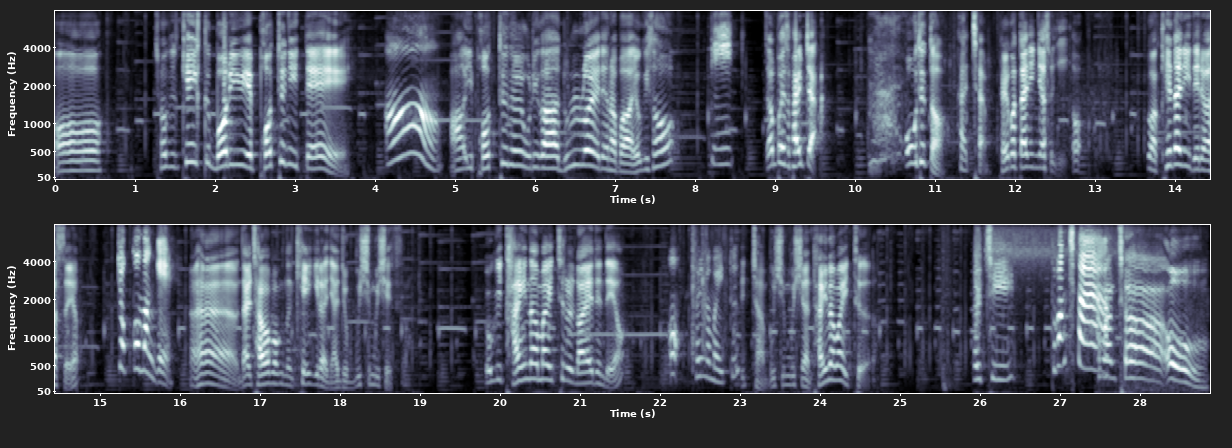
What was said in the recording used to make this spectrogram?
어 저기 케이크 머리 위에 버튼이 있대. 아, 아 이 버튼을 우리가 눌러야 되나봐. 여기서 삑. 점프해서 밟자. 오 됐다. 아참. 별거 따진 녀석이. 어. 와, 계단이 내려왔어요 조그만 게. 아하 날 잡아먹는 케이크라니 아주 무시무시했어. 여기 다이너마이트를 놔야 된대요? 어, 다이너마이트? 자 무시무시한 다이너마이트. 설치. 도망쳐! 도망쳐! 오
